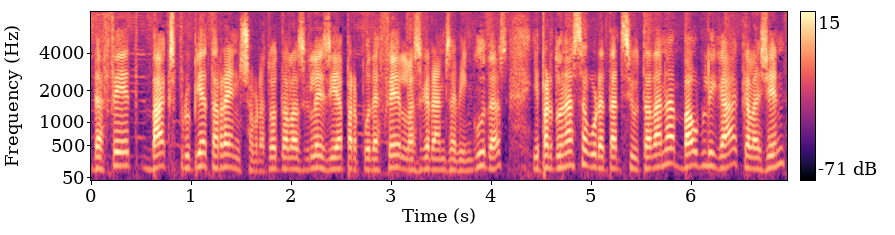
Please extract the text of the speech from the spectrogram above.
De fet, va expropiar terreny, sobretot a l'església, per poder fer les grans avingudes i per donar seguretat ciutadana va obligar que la gent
